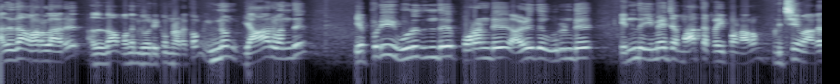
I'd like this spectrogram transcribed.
அதுதான் வரலாறு அதுதான் மதன் கௌரிக்கும் நடக்கும். இன்னும் யார் வந்து எப்படி உழுந்து புரண்டு அழுது உருண்டு எந்த இமேஜை மாத்த ட்ரை பண்ணாலும் நிச்சயமாக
